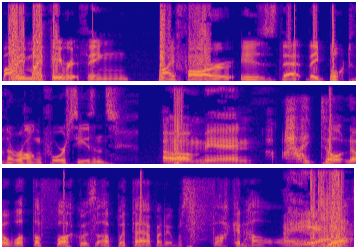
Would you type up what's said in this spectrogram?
I mean, my favorite thing by far is that they booked the wrong four seasons. Oh man, I don't know what the fuck was up with that, but it was fucking hilarious. Yeah.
